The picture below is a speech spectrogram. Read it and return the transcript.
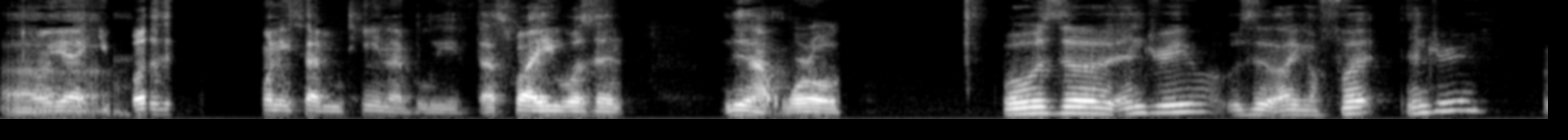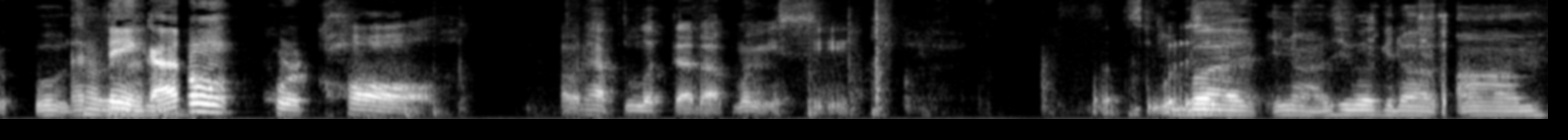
oh yeah, he Uh, was in twenty seventeen, I believe. That's why he wasn't yeah. at World. What was the injury? Was it like a foot injury? I think? I don't recall. I would have to look that up. Let me see. Let's see what is it. but you know, as you look it up, um,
